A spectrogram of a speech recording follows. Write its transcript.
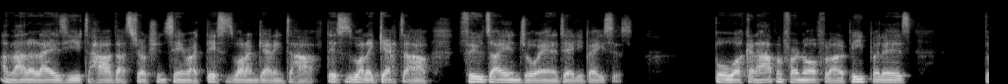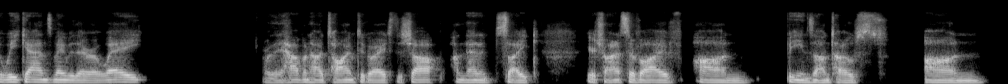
And that allows you to have that structure and saying, right, this is what I'm getting to have. This is what I get to have. Foods I enjoy on a daily basis. But what can happen for an awful lot of people is the weekends, maybe they're away or they haven't had time to go out to the shop. And then it's like you're trying to survive on beans on toast on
